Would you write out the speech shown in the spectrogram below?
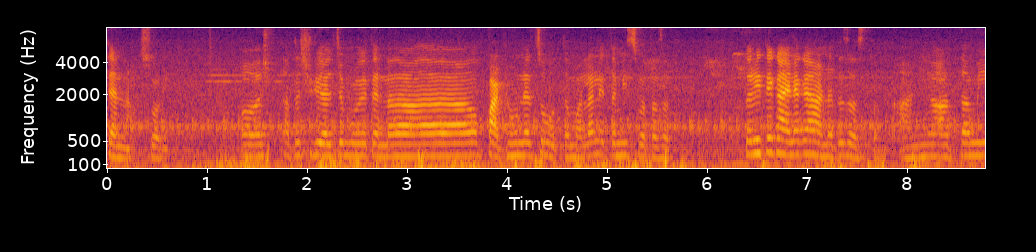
त्यांना सॉरी आता श्रियालच्यामुळे त्यांना पाठवण्याचं होतं मला नाही तर मी स्वतः जाते. तरी ते काही ना काही आणतच असतात. आणि आता मी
